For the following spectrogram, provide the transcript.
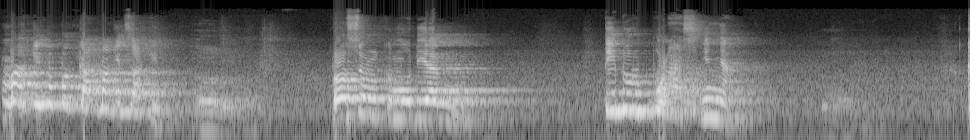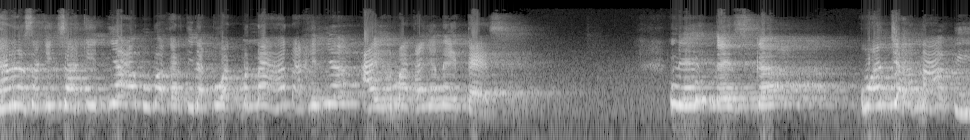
Makin membengkak makin sakit. Rasul kemudian tidur pulas nyenyak. Karena saking sakitnya Abu Bakar tidak kuat menahan akhirnya air matanya netes. Netes ke wajah Nabi.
